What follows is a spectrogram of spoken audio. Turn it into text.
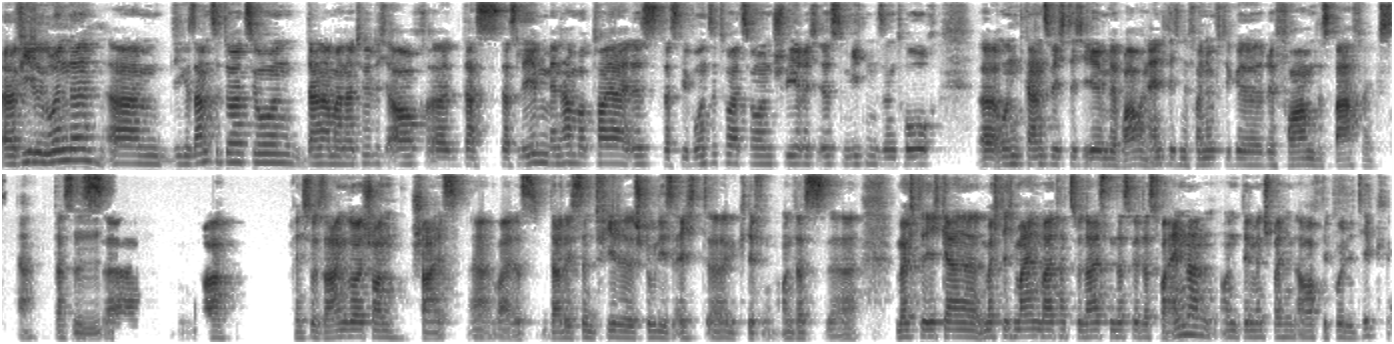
Äh, viele Gründe, ähm, die Gesamtsituation, dann aber natürlich auch, äh, dass das Leben in Hamburg teuer ist, dass die Wohnsituation schwierig ist, Mieten sind hoch äh, und ganz wichtig eben, wir brauchen endlich eine vernünftige Reform des BAföGs. Ja, das mhm. ist, äh, ja, wenn ich so sagen soll, schon scheiß, ja, weil das, dadurch sind viele Studis echt äh, gekniffen. Und das äh, möchte ich gerne, möchte ich meinen Beitrag zu leisten, dass wir das verändern und dementsprechend auch auf die Politik äh,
